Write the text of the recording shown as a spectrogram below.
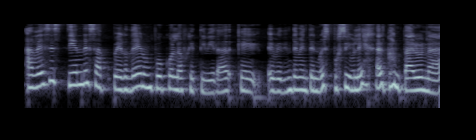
a veces tiendes a perder un poco la objetividad, que evidentemente no es posible al contar una,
